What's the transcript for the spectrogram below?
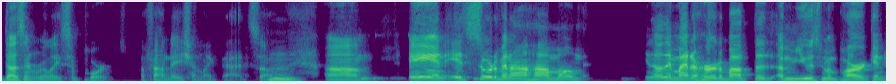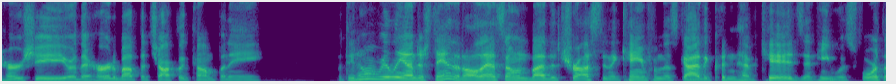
doesn't really support a foundation like that. So, mm. um, and it's sort of an aha moment. You know, they might have heard about the amusement park in Hershey or they heard about the chocolate company, but they don't really understand that all that's owned by the trust and it came from this guy that couldn't have kids and he was fourth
